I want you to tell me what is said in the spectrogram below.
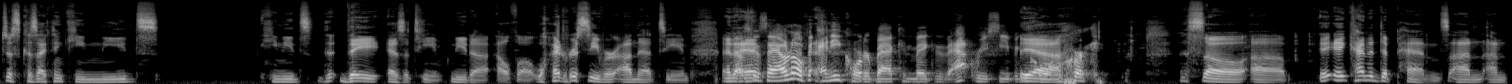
just because I think he needs he needs they as a team need a alpha wide receiver on that team. And I was gonna say I don't know if any quarterback can make that receiving yeah. work. So uh, it, it kind of depends on on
